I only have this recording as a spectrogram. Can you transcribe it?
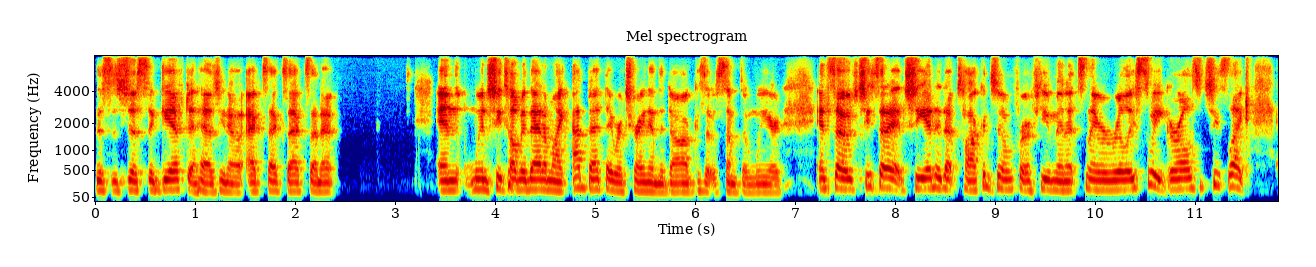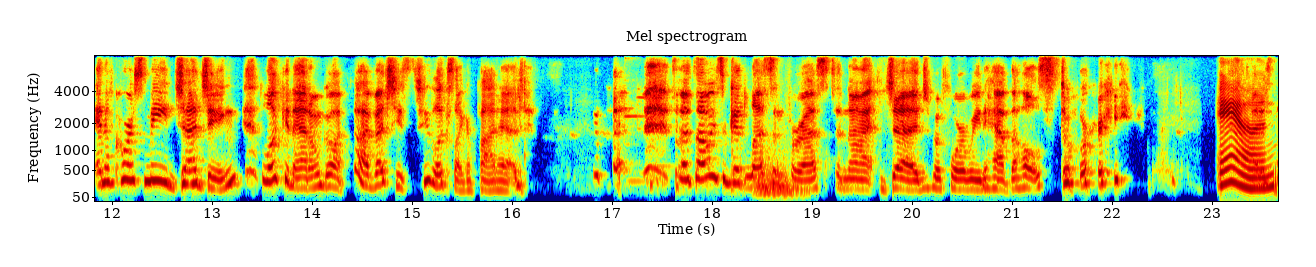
This is just a gift. It has, you know, XXX in it. And when she told me that, I'm like, I bet they were training the dog because it was something weird. And so she said she ended up talking to him for a few minutes and they were really sweet girls. And she's like, and of course, me judging, looking at them, going, oh, I bet she's she looks like a pothead. so it's always a good lesson for us to not judge before we have the whole story. And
